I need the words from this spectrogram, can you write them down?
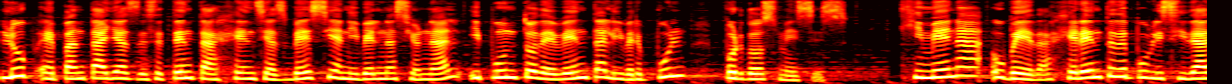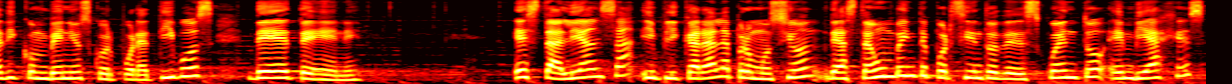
Loop e pantallas de 70 agencias BESI a nivel nacional y punto de venta Liverpool por dos meses. Jimena Ubeda, gerente de publicidad y convenios corporativos de ETN. Esta alianza implicará la promoción de hasta un 20% de descuento en viajes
